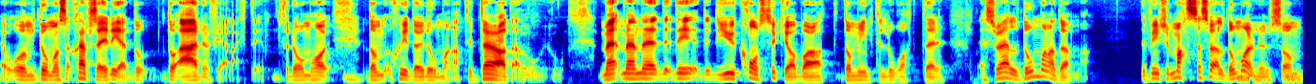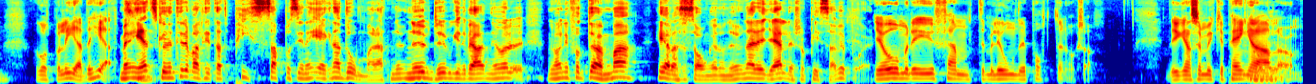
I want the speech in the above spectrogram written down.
Eh, Och om domarens chef säger det, då, då är den felaktig. För de, har, de skyddar ju domarna till döden. Men, men eh, det, det, det är ju konstigt tycker jag bara att de inte låter SHL-domarna döma. Det finns ju massa SHL-domare nu som har gått på ledighet. Men skulle inte det vara lite att pissa på sina egna domare? Att nu, nu duger det, nu har, nu har ni fått döma hela säsongen och nu när det gäller så pissar vi på er. Jo, men det är ju 50 miljoner i potten också. Det är ju ganska mycket pengar det handlar om.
